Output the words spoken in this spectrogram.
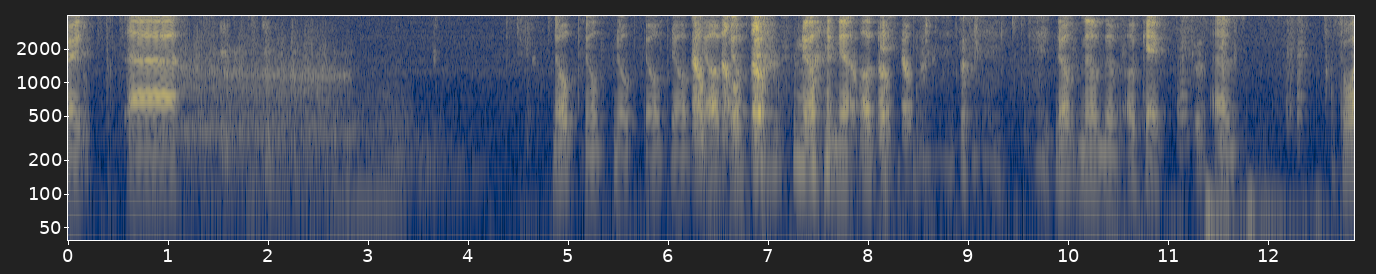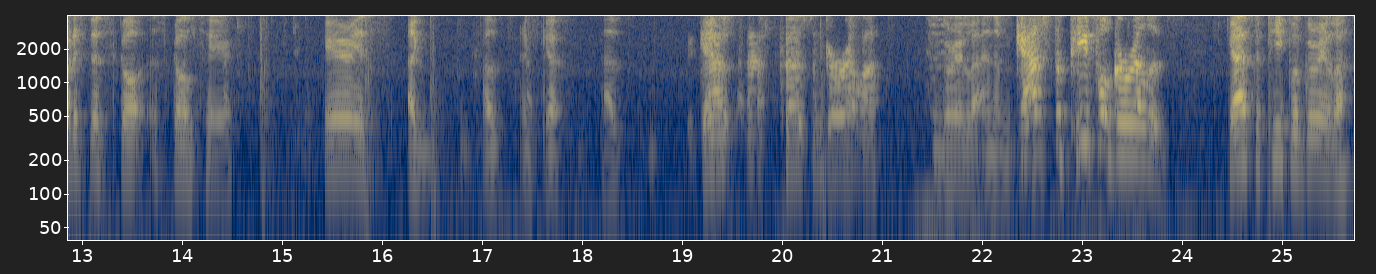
Alright. Uh. Nope, nope, nope, nope, nope, Nope, nope, nope, nope, nope. no, no, okay. Nope, nope. Nope, nope, nope, okay. Um, so what is the skull skulls here? Here is a, a, I guess a Gas mask person gorilla. gorilla and a Gas the people gorillas. gas the people gorilla.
